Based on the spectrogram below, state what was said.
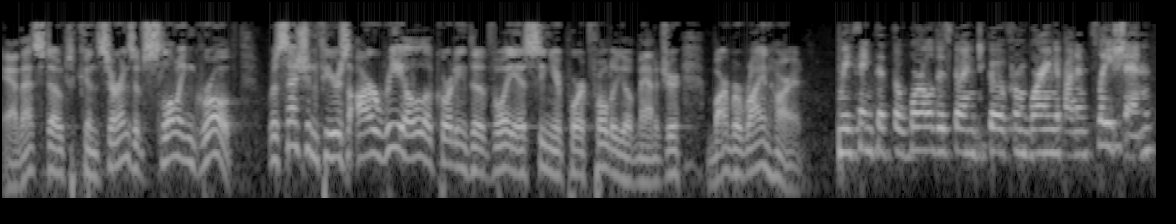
and that stoked concerns of slowing growth. Recession fears are real, according to Voya senior portfolio manager Barbara Reinhard. We think that the world is going to go from worrying about inflation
